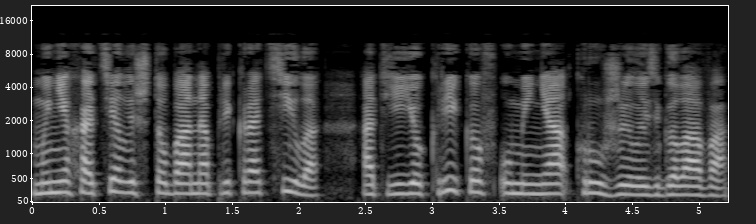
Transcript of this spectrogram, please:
Мне хотелось, чтобы она прекратила, от ее криков у меня кружилась голова.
